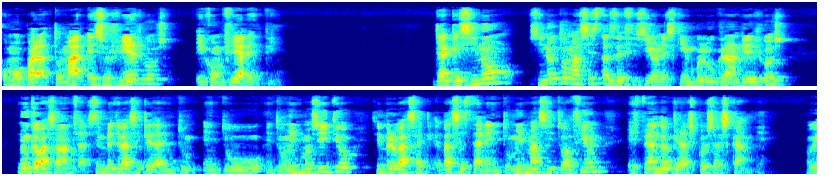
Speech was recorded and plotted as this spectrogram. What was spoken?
como para tomar esos riesgos y confiar en ti. Ya que si no, si no tomas estas decisiones que involucran riesgos, nunca vas a avanzar. Siempre te vas a quedar en tu, en tu, en tu mismo sitio, siempre vas a, vas a, estar en tu misma situación esperando a que las cosas cambien. ¿Ok?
